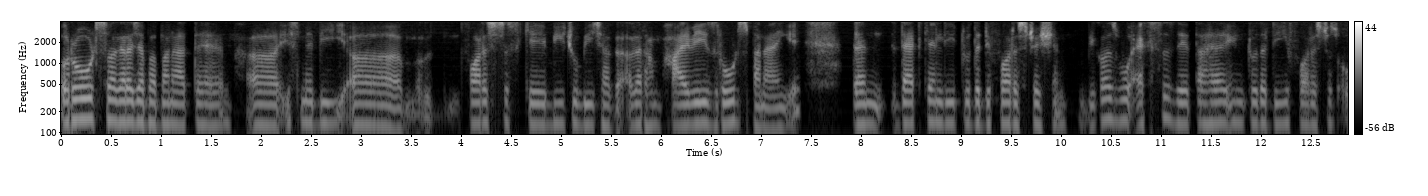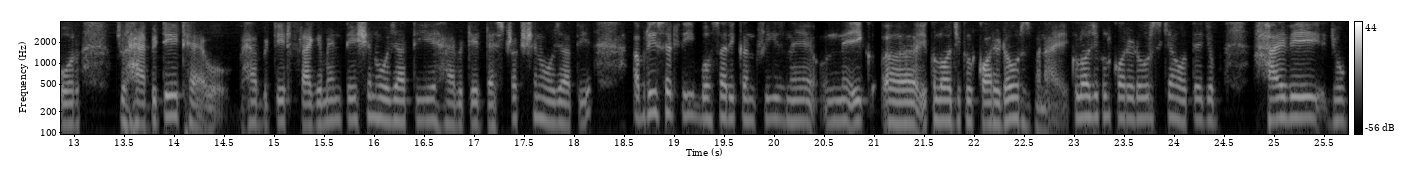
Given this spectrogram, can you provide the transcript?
रोड्स वगैरह जब आप बनाते हैं इसमें भी फॉरेस्ट्स के बीचों बीच अगर हम हाईवेज रोड्स बनाएँगे then that can lead to the deforestation because वो एक्सेस देता है इन टू द डिफॉरेस्टर्स और जो हैबिटेट है वो हैबिटेट फ्रेगमेंटेशन हो जाती है हैबिटेट डिस्ट्रक्शन हो जाती है। अब रिसेंटली बहुत सारी कंट्रीज़ ने उनने एक इकोलॉजिकल कॉरिडोर्स बनाए। इकोलॉजिकल कॉरिडोर्स क्या होते हैं? जब हाईवे जो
